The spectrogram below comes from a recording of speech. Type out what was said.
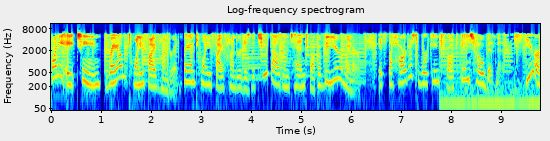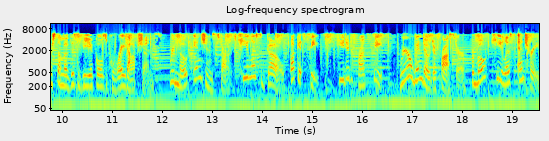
2018 Ram 2500. Ram 2500 is the 2010 Truck of the Year winner. It's the hardest working truck in tow business. Here are some of this vehicle's great options. Remote engine start, keyless go, bucket seats, heated front seats, rear window defroster, remote keyless entry,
